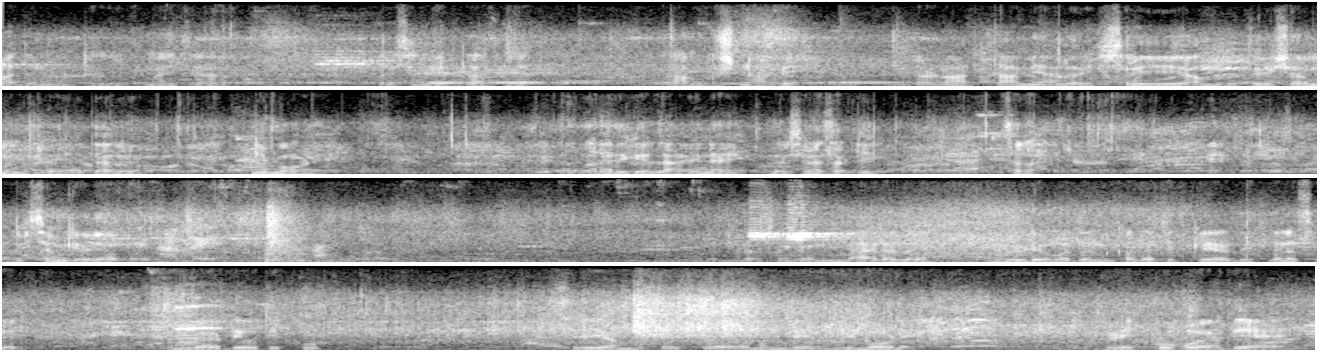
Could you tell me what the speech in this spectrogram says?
मित्रांनो विठ्ठल रुक्माईचं दर्शन घेतलं असल्यास रामकृष्ण हरे. मित्रांनो आत्ता आम्ही आलो आहे श्री अमृतेश्वर मंदिर इथे आलो आहे लिंबवणे इथे देखील लाईन आहे दर्शनासाठी. चला दर्शन घेऊया आपण. दर्शन घेऊन बाहेर आलो आहे व्हिडिओमधून कदाचित क्लिअर दिसलं नसेल पण गर्दी होती खूप. श्री अमृतेश्वर मंदिर लिंबवणे इकडे खूप गर्दी आहे.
